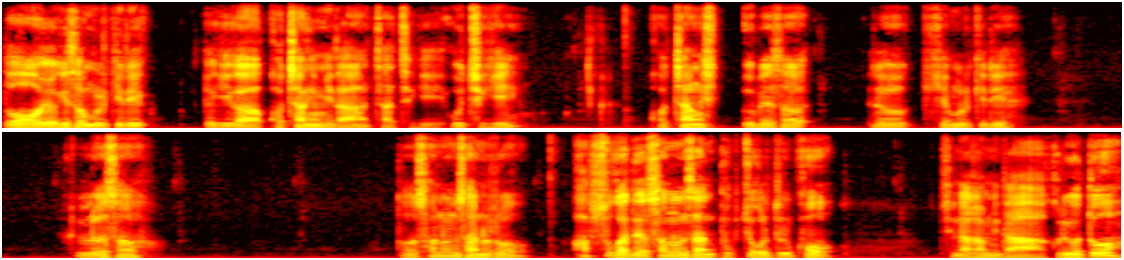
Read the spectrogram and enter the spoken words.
또 여기서 물길이 여기가 고창입니다. 좌측이 우측이 고창 읍에서 이렇게 물길이 흘러서 또 선운산으로 합수가 돼서 선운산 북쪽을 뚫고 지나갑니다. 그리고 또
